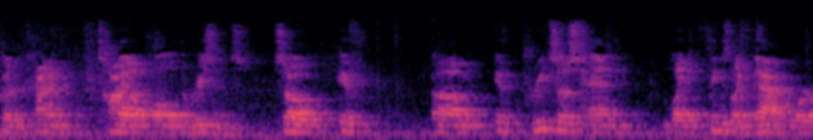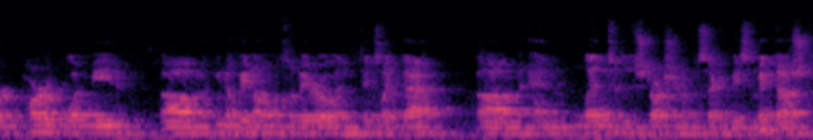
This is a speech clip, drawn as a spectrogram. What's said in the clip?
could kind of tie up all of the reasons. So if um, if preachers and like things like that were part of what made um, you know Beinon Chavero and things like that, um, and led to the destruction of the second base of Mikdash,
